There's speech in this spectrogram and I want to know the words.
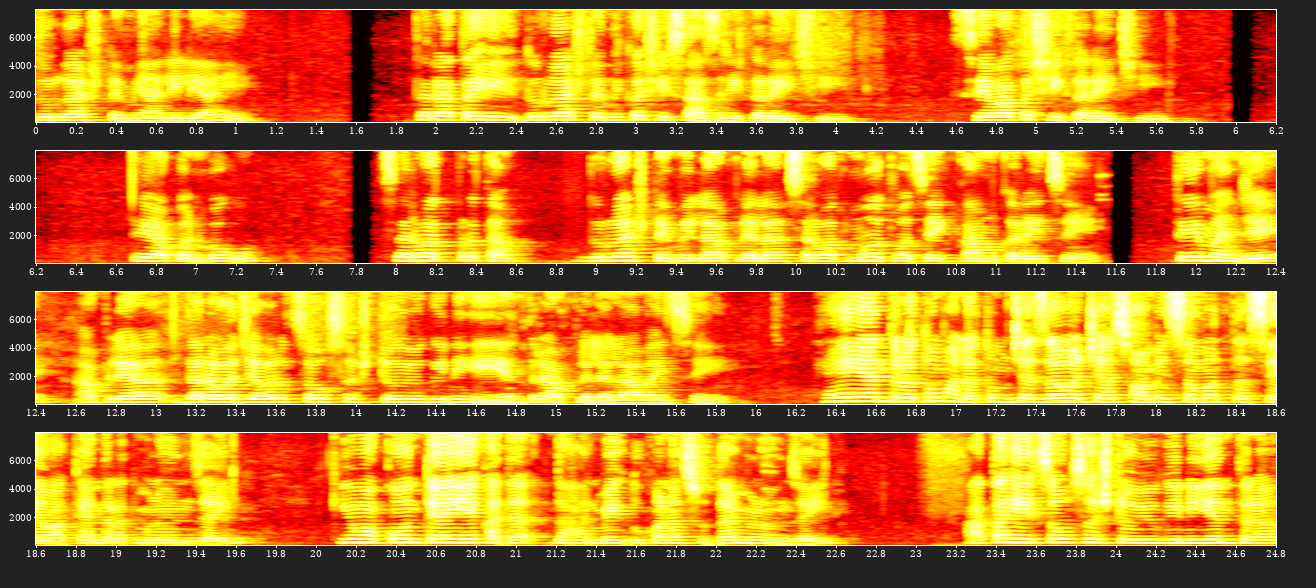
दुर्गाष्टमी आलेली आहे. तर आता ही दुर्गाष्टमी कशी साजरी करायची? सेवा कशी करायची? ते आपण बघू. सर्वात प्रथम दुर्गाष्टमीला आपल्याला सर्वात महत्त्वाचं एक काम करायचं आहे. ते म्हणजे आपल्या दरवाज्यावर चौसष्ट योगिनी हे यंत्र आपल्याला लावायचं आहे हे यंत्र तुम्हाला तुमच्या जवळच्या स्वामी समर्थ सेवा केंद्रात मिळून जाईल किंवा कोणत्याही एखाद्या धार्मिक दुकानातसुद्धा मिळून जाईल. आता हे चौसष्ट युगिनी यंत्र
